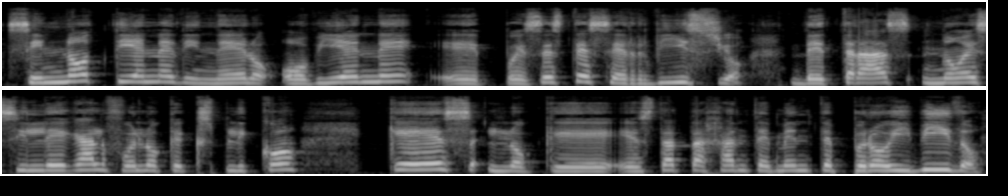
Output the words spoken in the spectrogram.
si no tiene dinero o viene eh, pues este servicio detrás, no es ilegal, fue lo que explicó. ¿Qué es lo que está tajantemente prohibido?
